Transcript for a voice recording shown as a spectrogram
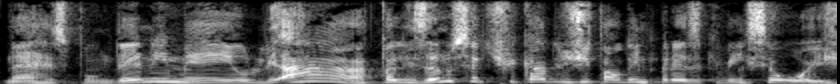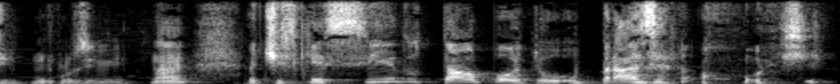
né, respondendo e-mail, ah, atualizando o certificado digital da empresa que venceu hoje, inclusive, né? Eu tinha esquecido tal, pô, o prazo era hoje.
